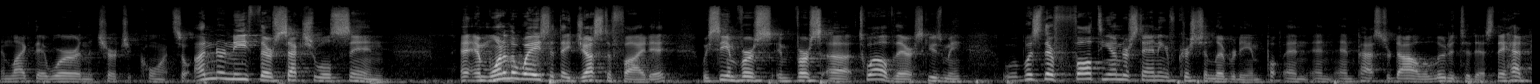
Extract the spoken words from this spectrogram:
and like they were in the church at Corinth. So, underneath their sexual sin, and one of the ways that they justified it, we see in verse, in verse uh, 12 there, excuse me, was their faulty understanding of Christian liberty. And, and, and, and Pastor Dial alluded to this. They had,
